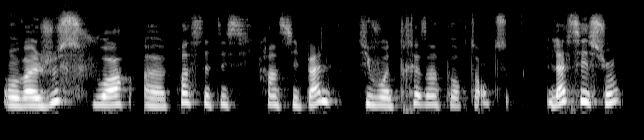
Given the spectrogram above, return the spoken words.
On va juste voir euh, trois statistiques principales qui vont être très importantes. La session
